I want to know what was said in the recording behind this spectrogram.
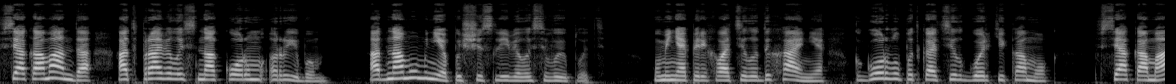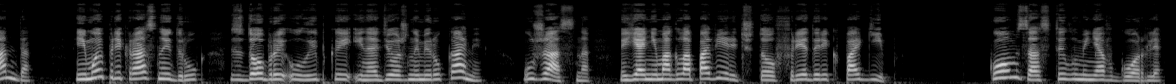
Вся команда отправилась на корм рыбам. Одному мне посчастливилось выплыть. У меня перехватило дыхание, к горлу подкатил горький комок. Вся команда и мой прекрасный друг с доброй улыбкой и надежными руками. Ужасно. Я не могла поверить, что Фредерик погиб. Ком застыл у меня в горле,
